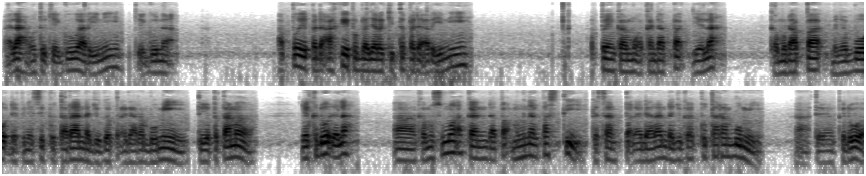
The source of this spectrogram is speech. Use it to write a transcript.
Baiklah, untuk cikgu hari ini, cikgu nak apa yang pada akhir pembelajaran kita pada hari ini, apa yang kamu akan dapat ialah kamu dapat menyebut definisi putaran dan juga peredaran bumi. Itu yang pertama. Yang kedua adalah aa, kamu semua akan dapat mengenal pasti kesan peredaran dan juga putaran bumi. Ha, itu yang kedua.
